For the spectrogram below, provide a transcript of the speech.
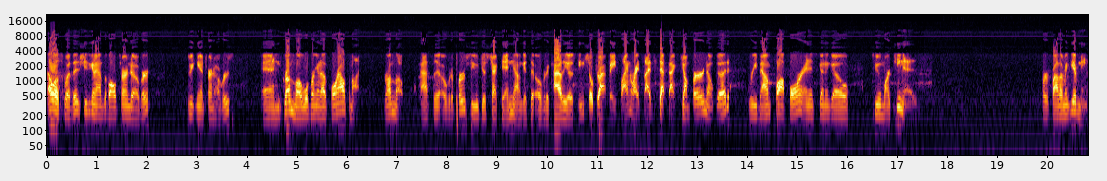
Ellis with it. She's going to have the ball turned over. Speaking of turnovers. And Grunlow will bring it up for Altamont. Grunlow Pass it over to Percy, who just checked in. Now gets it over to Kylie Osteen. She'll drive baseline, right side, step back jumper, no good. Rebound, fought for, and it's going to go to Martinez for Father McGivney.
